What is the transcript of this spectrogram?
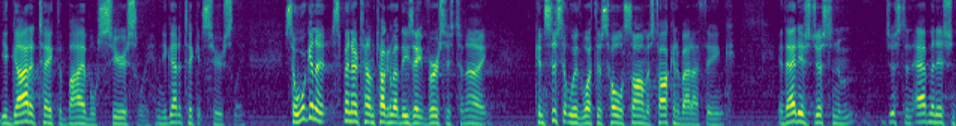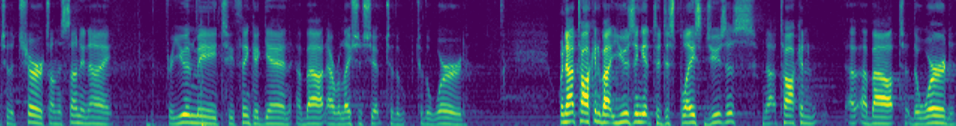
you got to take the Bible seriously. I mean, you got to take it seriously. So we're going to spend our time talking about these eight verses tonight, consistent with what this whole psalm is talking about, I think. And that is just an, just an admonition to the church on the Sunday night for you and me to think again about our relationship to the, to the Word. We're not talking about using it to displace Jesus, we're not talking about the Word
